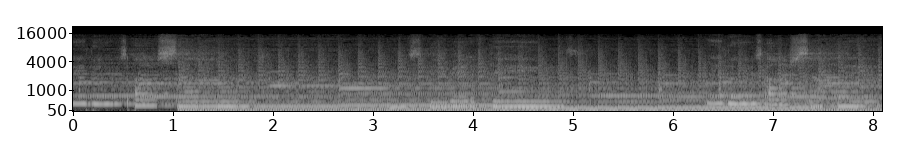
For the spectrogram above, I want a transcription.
We lose ourselves in the spirit of things. We lose our sight.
